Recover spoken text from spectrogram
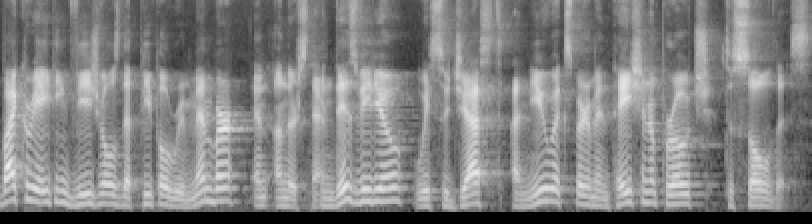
by creating visuals that people remember and understand. In this video, we suggest a new experimentation approach to solve this.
